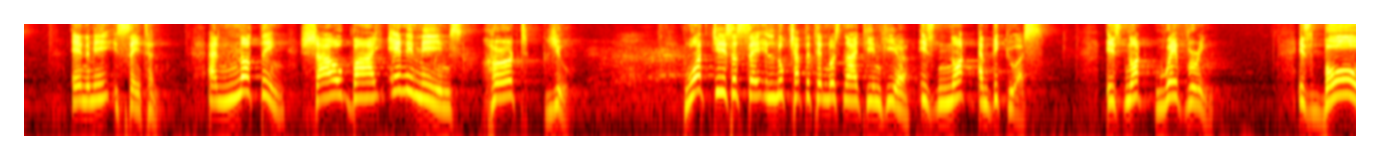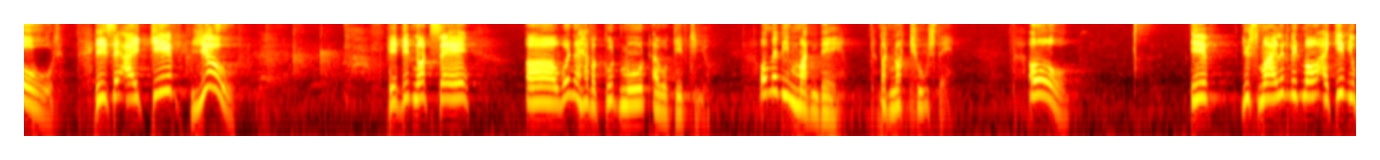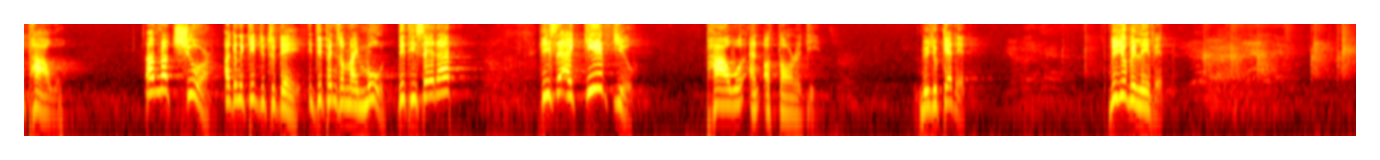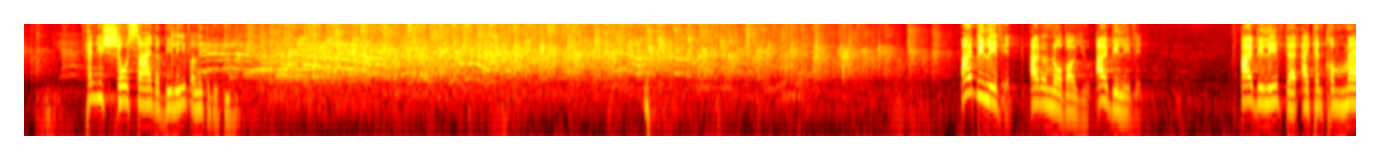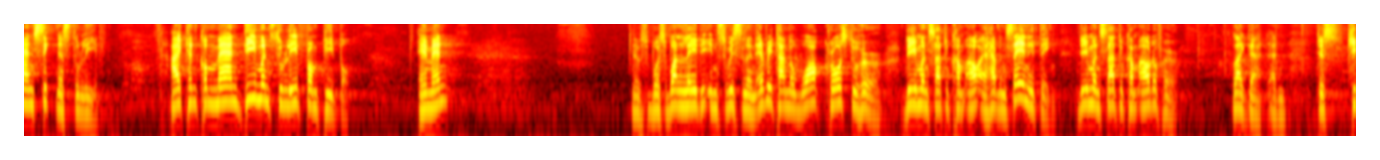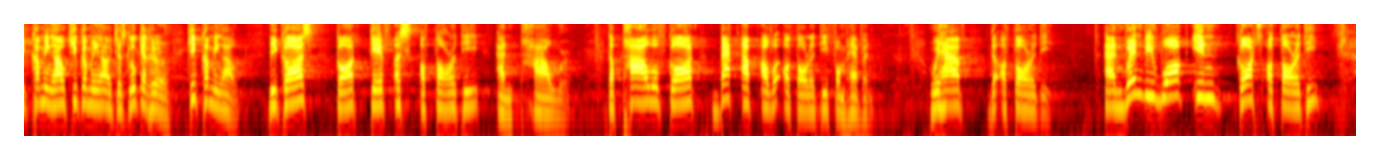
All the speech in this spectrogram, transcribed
enemy is Satan. And nothing shall by any means hurt you. What Jesus said in Luke chapter 10, verse 19 here is not ambiguous, it's not wavering, it's bold. He said, I give you. He did not say, uh, when I have a good mood, I will give to you. Or maybe Monday, but not Tuesday. Oh, if you smile a little bit more, I give you power. I'm not sure I'm going to give you today. It depends on my mood. Did he say that? He said, I give you power and authority. Will you get it? Do you believe it? Can you show sign of belief a little bit more? I believe it. I don't know about you. I believe it. I believe that I can command sickness to leave. I can command demons to leave from people. Amen. There was one lady in Switzerland. Every time I walk close to her, demons start to come out. I haven't said anything. demons start to come out of her like that and just keep coming out, keep coming out. Just look at her, keep coming out. Because God gave us authority and power. The power of God back up our authority from heaven. We have the authority. And when we walk in God's authority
